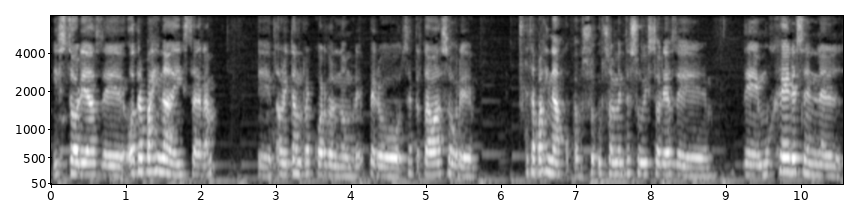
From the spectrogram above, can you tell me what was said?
historias de otra página de Instagram, eh, ahorita no recuerdo el nombre, pero se trataba sobre... Esta página usualmente sube historias de, de mujeres en, el,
